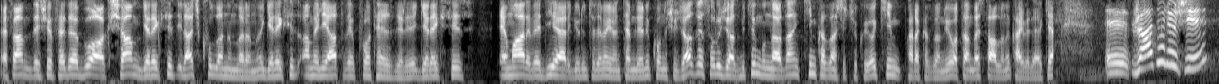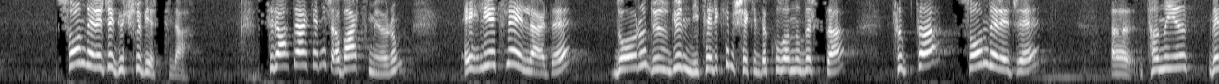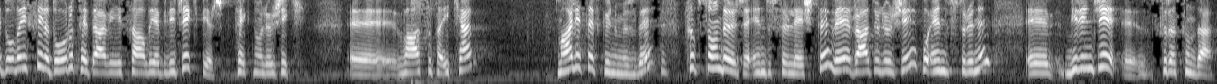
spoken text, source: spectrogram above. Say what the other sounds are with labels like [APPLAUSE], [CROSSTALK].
Efendim Deşifre'de bu akşam gereksiz ilaç kullanımlarını, gereksiz ameliyat ve protezleri, gereksiz MR ve diğer görüntüleme yöntemlerini konuşacağız ve soracağız. Bütün bunlardan kim kazançlı çıkıyor, kim para kazanıyor vatandaş sağlığını kaybederken? Ee, radyoloji son derece güçlü bir silah. Silah derken hiç abartmıyorum. Ehliyetli ellerde doğru, düzgün, nitelikli bir şekilde kullanılırsa tıpta son derece e, tanıyı ve dolayısıyla doğru tedaviyi sağlayabilecek bir teknolojik e, vasıta iken Maalesef günümüzde tıp son derece endüstrileşti ve radyoloji bu endüstrinin e, birinci e, sırasında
